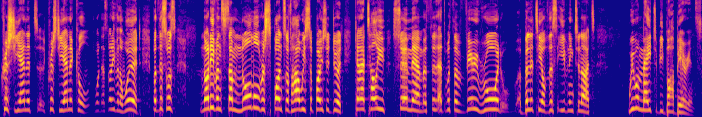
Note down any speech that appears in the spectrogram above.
Christianity, Christianical, well, that's not even a word, but this was not even some normal response of how we're supposed to do it. Can I tell you, sir, ma'am, with the, with the very raw ability of this evening tonight, we were made to be barbarians.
